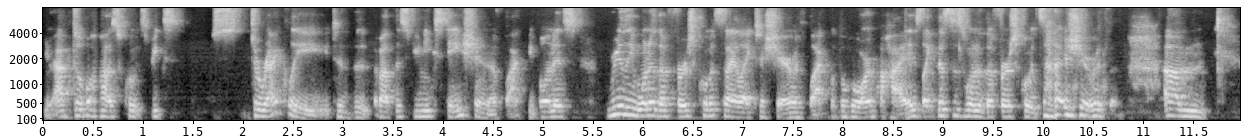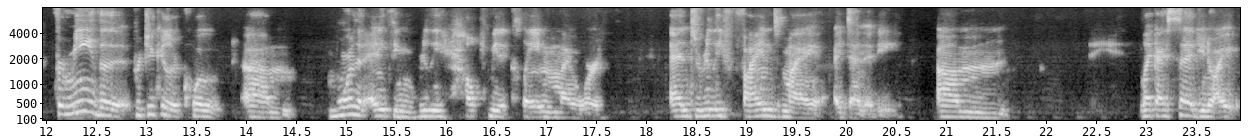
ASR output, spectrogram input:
you know, Abdul Baha's quote speaks directly to the about this unique station of black people. And it's really one of the first quotes that i like to share with black people who aren't baha'is like this is one of the first quotes that i share with them. Um, for me the particular quote um, more than anything really helped me to claim my worth and to really find my identity. Um, like I said, you know, I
